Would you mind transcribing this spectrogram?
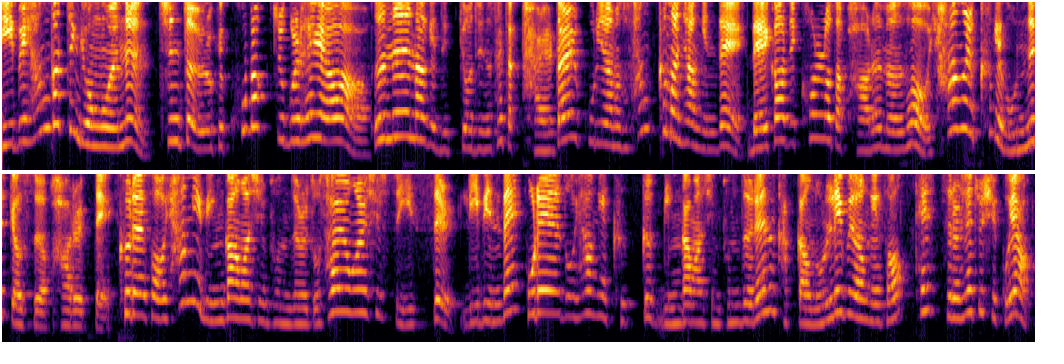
lip의 향 같은 경우에는 진짜 이렇게 코박죽을 해야 은은하게 느껴지는 살짝 달달구리하면서 상큼한 향인데 네 가지 컬러 다 바르면서 향을 크게 못 느꼈어요, 바를 때. 그래서 향이 민감하신 분들도 사용하실 수 있을 lip인데 올해에도 향에 극극 민감하신 분들은 가까운 올리브영에서 테스트를 해주시고요.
